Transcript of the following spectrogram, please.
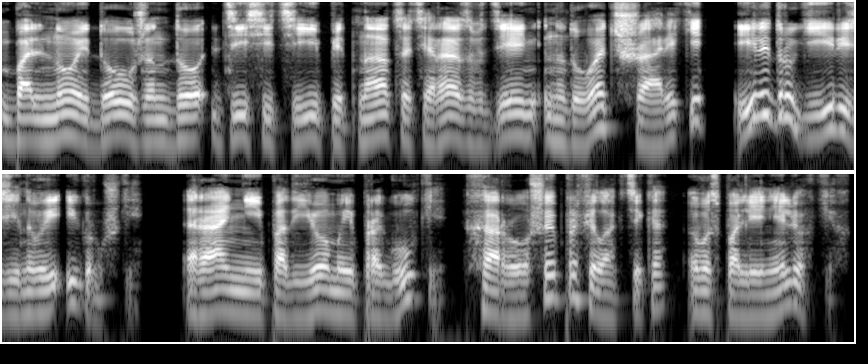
Больной должен до 10-15 раз в день надувать шарики или другие резиновые игрушки. Ранние подъемы и прогулки – хорошая профилактика воспаления легких.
